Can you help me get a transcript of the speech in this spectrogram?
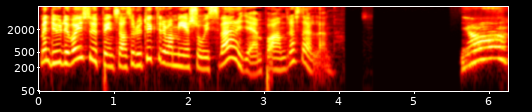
Men du, det var ju superintressant, så du tyckte det var mer så i Sverige än på andra ställen? Ja,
